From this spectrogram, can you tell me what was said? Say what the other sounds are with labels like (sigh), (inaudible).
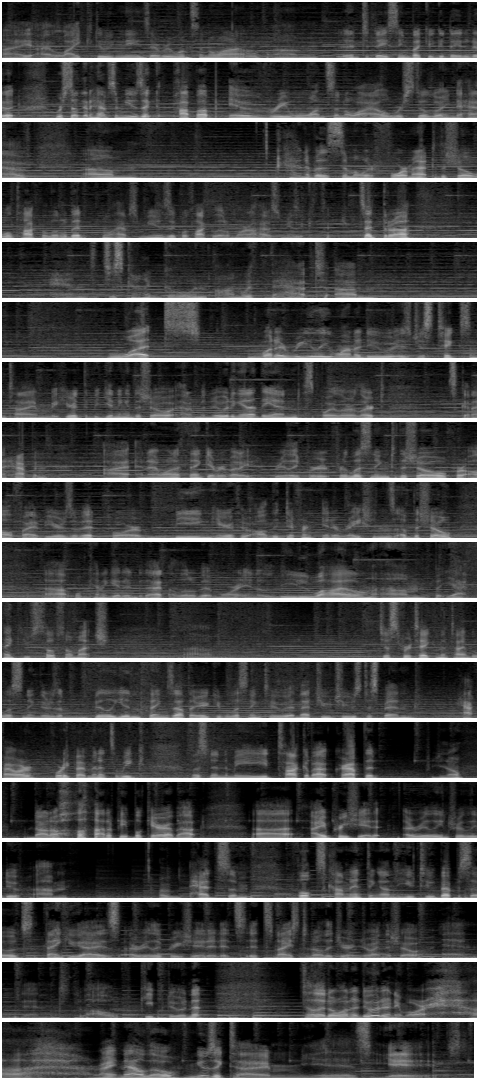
I, I like doing these every once in a while, um, and today seemed like a good day to do it. We're still going to have some music pop up every once in a while. We're still going to have um, kind of a similar format to the show. We'll talk a little bit. We'll have some music. We'll talk a little more. I'll have some music, etc. And just kind of going on with that. Um, what what I really want to do is just take some time here at the beginning of the show, and I'm going to do it again at the end. Spoiler alert, it's going to happen. Uh, and I want to thank everybody, really, for, for listening to the show for all five years of it, for being here through all the different iterations of the show. Uh, we'll kind of get into that a little bit more in a little while. Um, but yeah, thank you so, so much. Um, just for taking the time to listening. There's a billion things out there you keep listening to, and that you choose to spend half hour, 45 minutes a week listening to me talk about crap that, you know, not (laughs) a whole lot of people care about. Uh, I appreciate it. I really and truly do. Um, had some folks commenting on the YouTube episodes. Thank you guys. I really appreciate it. It's it's nice to know that you're enjoying the show, and and I'll keep doing it till I don't want to do it anymore. Uh, right now, though, music time. Yes, yes.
